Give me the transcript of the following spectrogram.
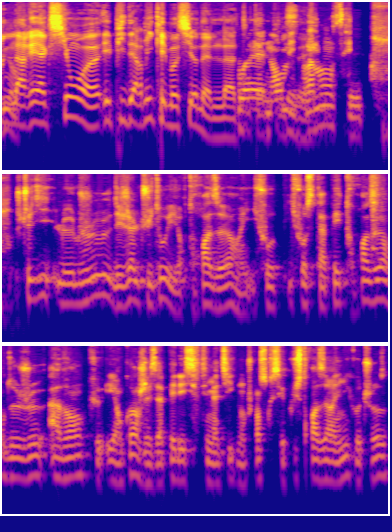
la réaction euh, épidermique émotionnelle là. Ouais, non, mais vraiment, c'est. Je te dis, le jeu, déjà le tuto, il dure 3 heures. Il faut, il faut se taper 3 heures de jeu avant que. Et encore, j'ai zappé les cinématiques, donc je pense que c'est plus 3 heures et demie qu'autre chose.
